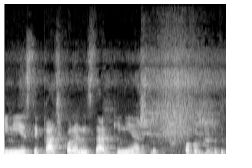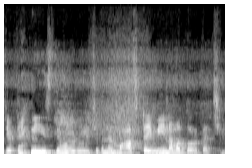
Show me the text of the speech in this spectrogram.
ই নিয়ে এসছে কাঁচকলা নিয়ে এসছে আর কি নিয়ে আসলো পটল টটল কিছু একটা নিয়ে এসছে আমার রয়েছে। ওখানে মাছটাই মেন আমার দরকার ছিল।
